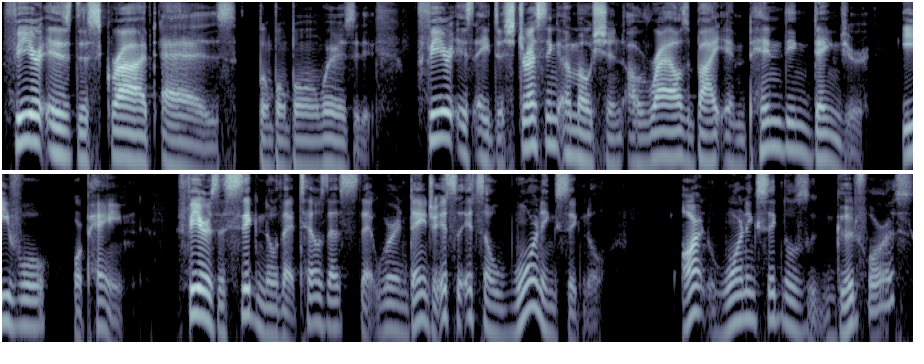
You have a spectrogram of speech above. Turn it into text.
Fear is described as boom, boom, boom. Where is it? Fear is a distressing emotion aroused by impending danger, evil, or pain. Fear is a signal that tells us that we're in danger. It's a, it's a warning signal. Aren't warning signals good for us?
